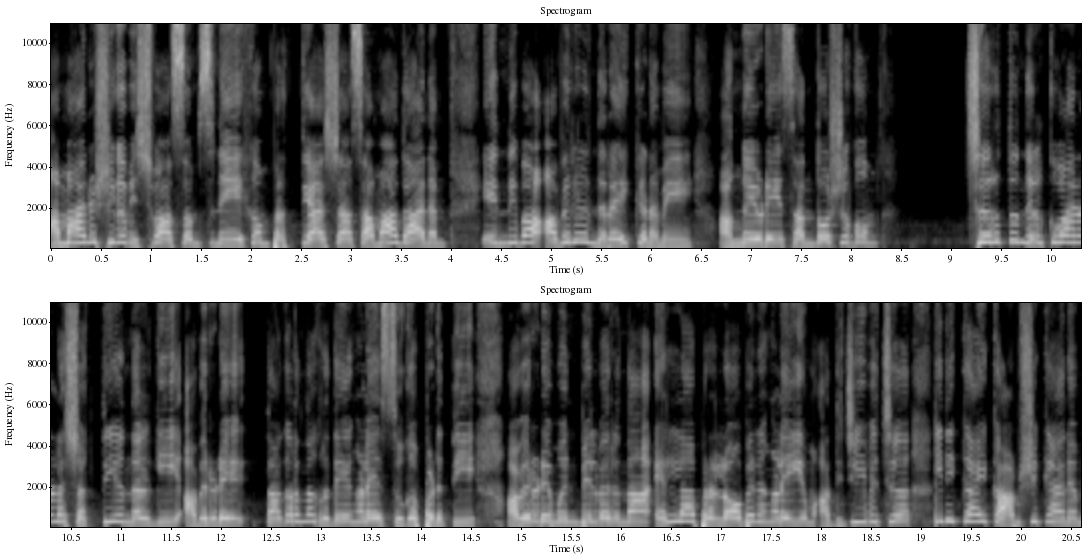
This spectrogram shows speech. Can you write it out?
അമാനുഷിക വിശ്വാസം സ്നേഹം പ്രത്യാശ സമാധാനം എന്നിവ അവരിൽ നിറയ്ക്കണമേ. അങ്ങയുടെ സന്തോഷവും ചെറുത്തു നിൽക്കുവാനുള്ള ശക്തിയും നൽകി അവരുടെ തകർന്ന ഹൃദയങ്ങളെ സുഖപ്പെടുത്തി അവരുടെ മുൻപിൽ വരുന്ന എല്ലാ പ്രലോഭനങ്ങളെയും അതിജീവിച്ച് നീതിക്കായി കാക്ഷിക്കാനും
